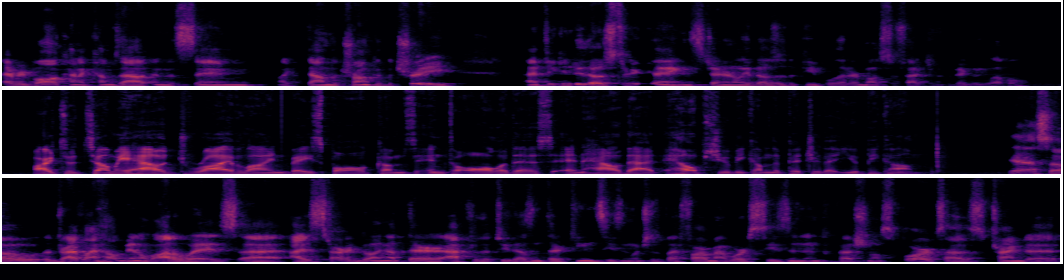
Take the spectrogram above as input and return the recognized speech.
every ball kind of comes out in the same, like down the trunk of the tree. And if you can do those three things, generally those are the people that are most effective at the big league level. All right, so tell me how driveline baseball comes into all of this and how that helps you become the pitcher that you've become. Yeah, so the driveline helped me in a lot of ways. Uh, I started going up there after the 2013 season, which was by far my worst season in professional sports. I was trying to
